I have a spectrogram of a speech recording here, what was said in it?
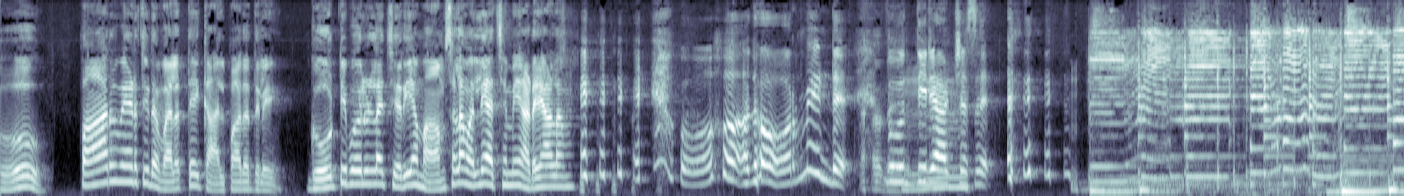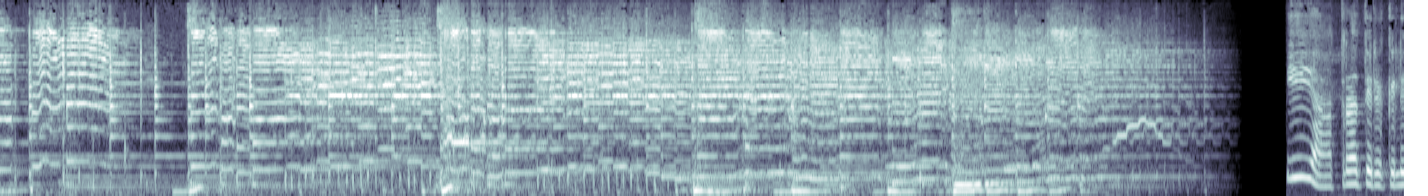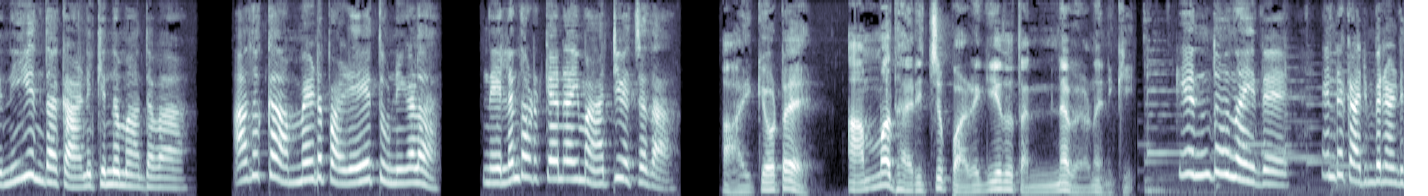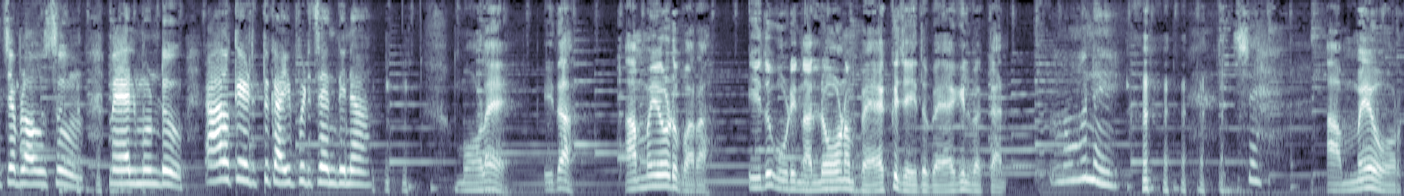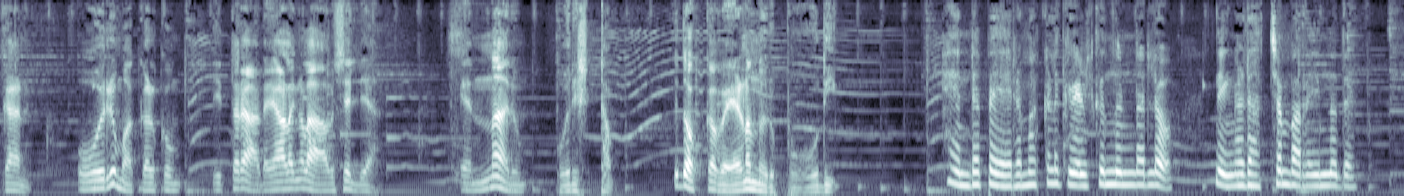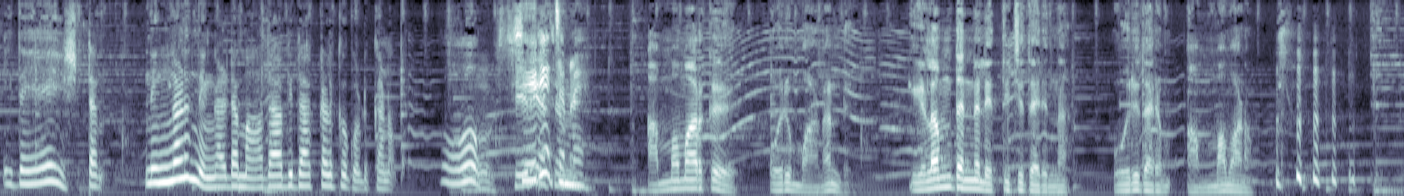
ഓ പാറുവേടത്തിയുടെ വലത്തെ കാൽപാദത്തിലെ ഗോട്ടി പോലുള്ള ചെറിയ മാംസളമല്ലേ അച്ഛമ്മേ അടയാളം? ഓഹോ അത് ഓർമ്മയുണ്ട്. ബുദ്ധിരാക്ഷസൻ ഈ യാത്രാ തിരക്കിൽ നീ എന്താ കാണിക്കുന്ന മാധവ? അതൊക്കെ അമ്മയുടെ പഴയ തുണികളാ. നിലം തുടയ്ക്കാനായി മാറ്റിവെച്ചതാ ആയിക്കോട്ടെ. അമ്മ ധരിച്ചു പഴകിയത് തന്നെ വേണം എനിക്ക്. എന്തോന്നാ ഇത്? എന്റെ കരിമ്പനടിച്ച ബ്ലൗസും മേൽമുണ്ടും അതൊക്കെ എടുത്ത് കൈ പിടിച്ച എന്തിനാ? മോളെ ഇതാ അമ്മയോട് പറ. ഇതുകൂടി നല്ലോണം പാക്ക് ചെയ്ത് ബാഗിൽ വെക്കാൻ. മോനെ. അമ്മയെ ഓർക്കാൻ ഒരു മക്കൾക്കും ഇത്തരം അടയാളങ്ങൾ ആവശ്യമില്ല. എന്നാലും ഒരിഷ്ടം. ഇതൊക്കെ വേണമെന്നൊരു പൂതി. എന്റെ പേരമക്കൾ കേൾക്കുന്നുണ്ടല്ലോ നിങ്ങളുടെ അച്ഛൻ പറയുന്നത്. ഇതേ ഇഷ്ടം. നിങ്ങളും നിങ്ങളുടെ മാതാപിതാക്കൾക്ക് കൊടുക്കണം. ഓ ശരി അച്ഛമ്മേ. അമ്മമാർക്ക് ഒരു മണുണ്ട്. ഇളം തെന്നൽ എത്തിച്ചു തരുന്ന ഒരു തരം അമ്മ മണം.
